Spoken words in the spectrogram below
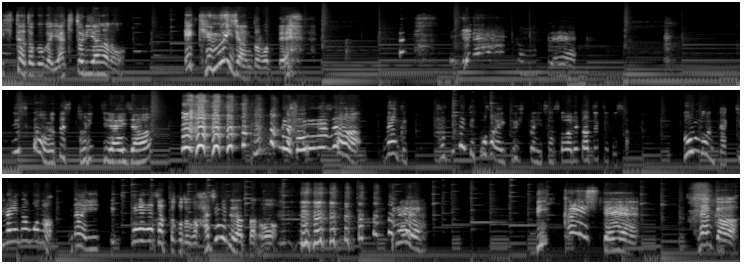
行ったとこが焼き鳥屋なのえ煙いじゃんと思ってえー、と思ってでしかも私鳥嫌いじゃん？でそれでさなんか初めてご飯行く人に誘われた時にさ「ボンボンちゃん嫌いなものない?」って聞かれなかったことが初めてだったの。でびっくりしてなんか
